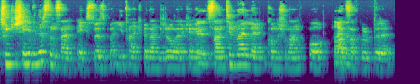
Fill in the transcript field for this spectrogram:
Çünkü şeyi bilirsin sen ek sözlükle iyi takip eden biri olarak hani Evet. santimlerle konuşulan o Aynen. WhatsApp grupları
